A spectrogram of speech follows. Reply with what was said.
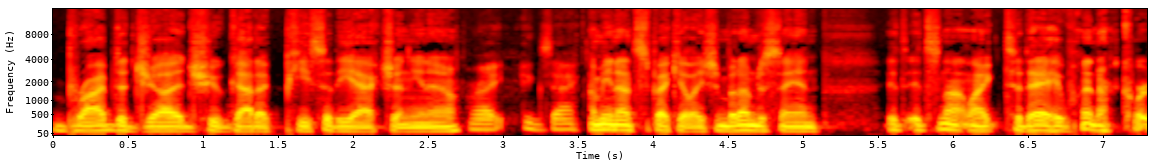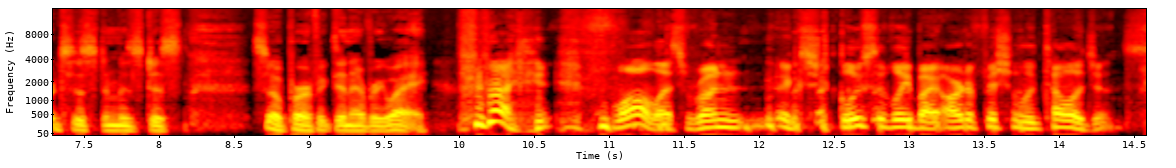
bribed a judge who got a piece of the action. You know, Right? Exactly. I mean that's speculation, but I'm just saying it, it's not like today when our court system is just so perfect in every way. right. Flawless, run exclusively by artificial intelligence.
